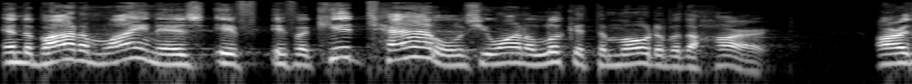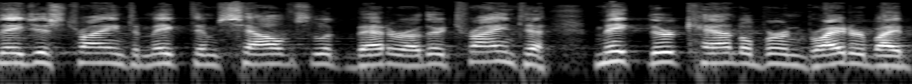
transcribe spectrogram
And the bottom line is, if, if a kid tattles, you want to look at the motive of the heart. Are they just trying to make themselves look better? Are they trying to make their candle burn brighter by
